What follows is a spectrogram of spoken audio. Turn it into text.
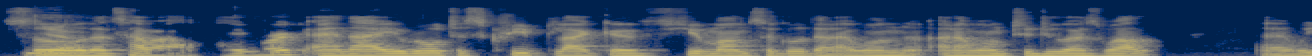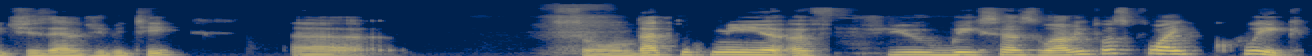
So Yeah, that's how I, I work. And I wrote a script like a few months ago that I want and I want to do as well, uh, which is LGBT. Uh, so that took me a few weeks as well. It was quite quick,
